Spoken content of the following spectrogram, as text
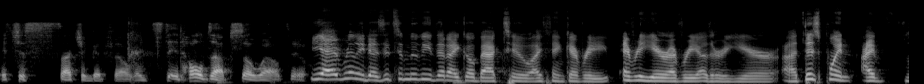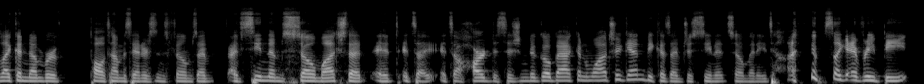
it's just such a good film it's, it holds up so well too yeah, it really does. It's a movie that I go back to. I think every every year, every other year. at this point, I've like a number of Paul Thomas Anderson's films. I've I've seen them so much that it, it's a it's a hard decision to go back and watch again because I've just seen it so many times. like every beat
